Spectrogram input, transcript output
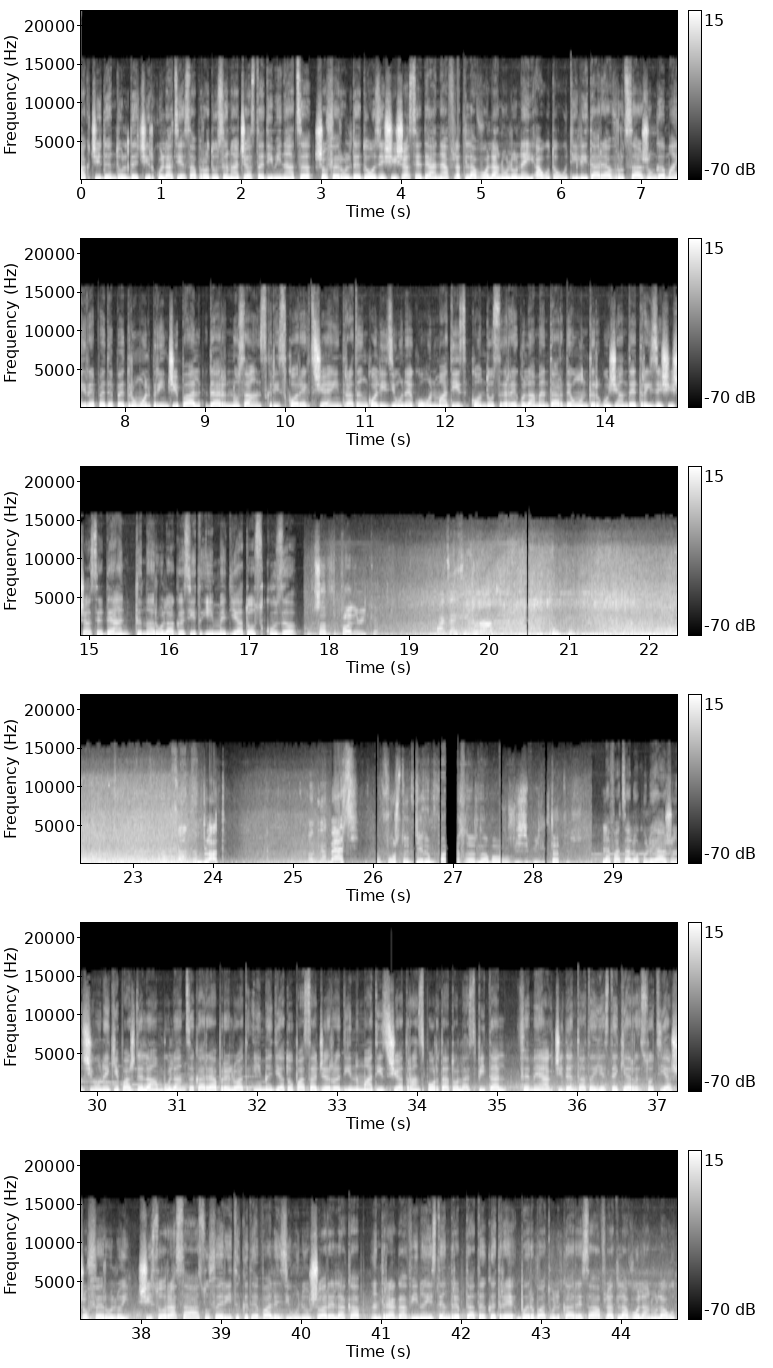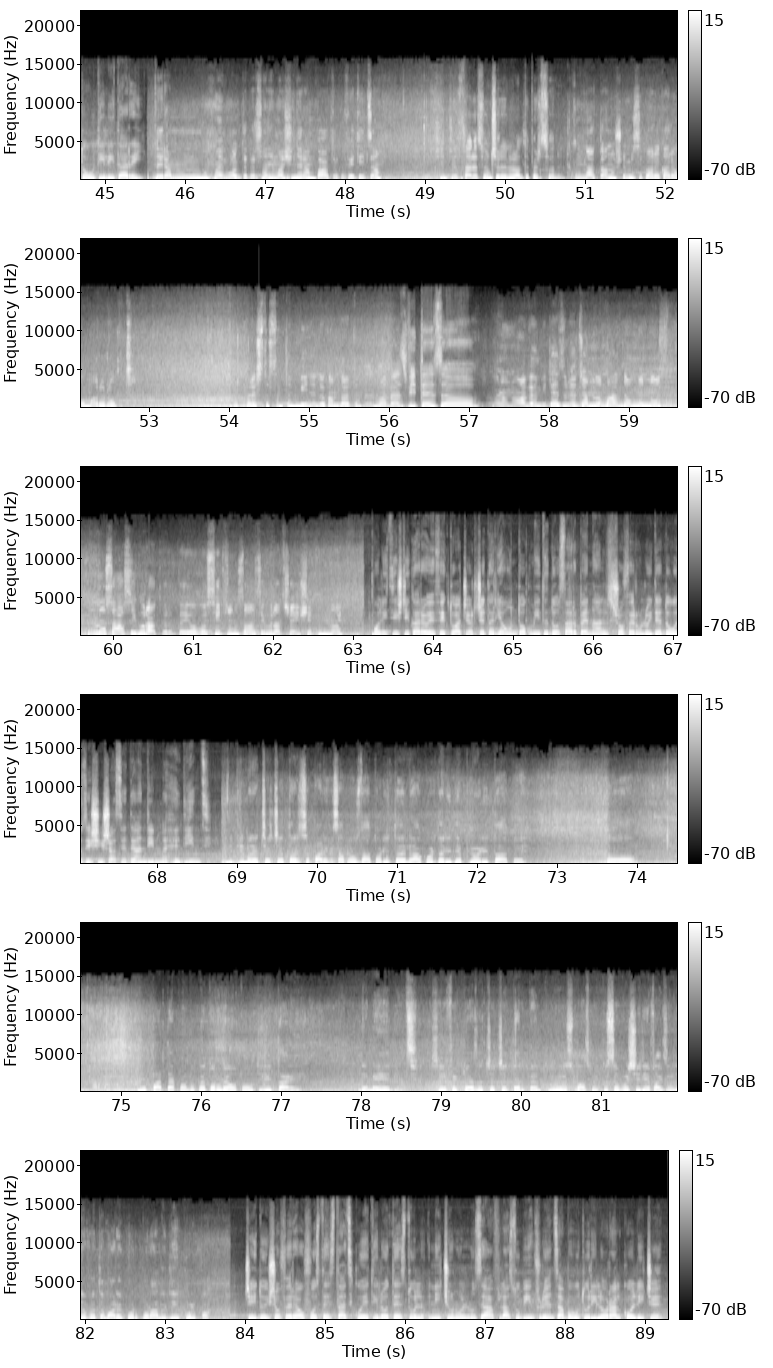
Accidentul de circulație s-a produs în această dimineață. Șoferul de 26 de ani aflat la volanul unei autoutilitare a vrut să ajungă mai repede pe drumul principal, dar nu s-a înscris corect și a intrat în coliziune cu un matiz condus regulamentar de un târgujean de 36 de ani. Tânărul a găsit imediat o scuză. Nu s-a întâmplat nimic. V-ați asigurat? Nu control. Cum s-a întâmplat? Vă grăbeați? Am fost un tir în partea asta, n-am avut vizibilitate. La fața locului a ajuns și un echipaj de la ambulanță care a preluat imediat o pasageră din Matiz și a transportat-o la spital. Femeia accidentată este chiar soția șoferului și sora sa a suferit câteva leziuni ușoare la cap. Întreaga vină este îndreptată către bărbatul care s-a aflat la volanul autoutilitarei. Eram mai multe persoane în mașină, eram patru cu fetița. Și în ce stare sunt celelalte persoane? Cum data, nu știu, mi se pare că are umărul rupt. Restul suntem bine deocamdată. Nu aveați viteză? Nu, nu aveam viteză, mergeam normal, domnul nu, nu s-a asigurat, cred că e obosit și nu s-a asigurat și a ieșit cu noi. Polițiștii care au efectuat cercetări au întocmit dosar penal șoferului de 26 de ani din Mehedinți. Din primele cercetări se pare că s-a produs datorită neacordării de prioritate uh, din partea conducătorului autoutilitarei de Mehedinți. Se efectuează cercetări pentru sub aspectul săvârșirii infracțiuni de vătămare corporală din culpa. Cei doi șoferi au fost testați cu etilotestul, niciunul nu se afla sub influența băuturilor alcoolice.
